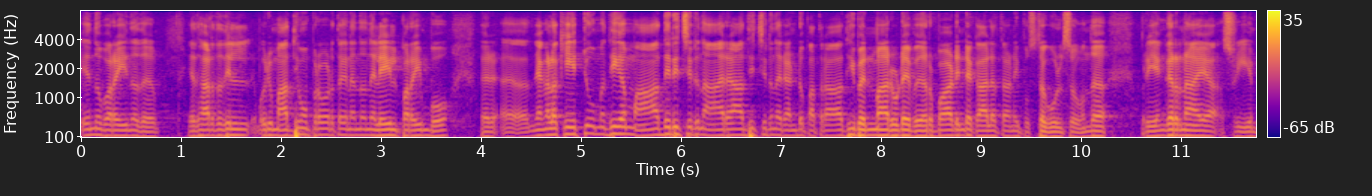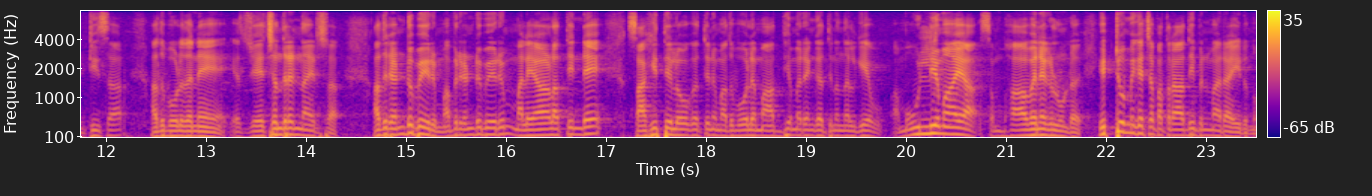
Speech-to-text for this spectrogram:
എന്ന് പറയുന്നത് യഥാർത്ഥത്തിൽ ഒരു മാധ്യമപ്രവർത്തകൻ എന്ന നിലയിൽ പറയുമ്പോൾ ഞങ്ങളൊക്കെ ഏറ്റവും അധികം ആദരിച്ചിരുന്ന ആരാധിച്ചിരുന്ന രണ്ട് പത്രാധിപന്മാരുടെ വേർപാടിന്റെ കാലത്താണ് ഈ പുസ്തകോത്സവം. ഒന്ന് പ്രിയങ്കരനായ ശ്രീ എം ടി സാർ അതുപോലെ തന്നെ എസ് ജയചന്ദ്രൻ നായർ സാർ. അത് രണ്ടുപേരും അവർ രണ്ടുപേരും മലയാളത്തിന്റെ സാഹിത്യ ലോകത്തിനും അതുപോലെ മാധ്യമരംഗത്തിനും നൽകിയ അമൂല്യമായ സംഭാവനകളുണ്ട്. ഏറ്റവും മികച്ച പത്രാധിപന്മാരായിരുന്നു.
